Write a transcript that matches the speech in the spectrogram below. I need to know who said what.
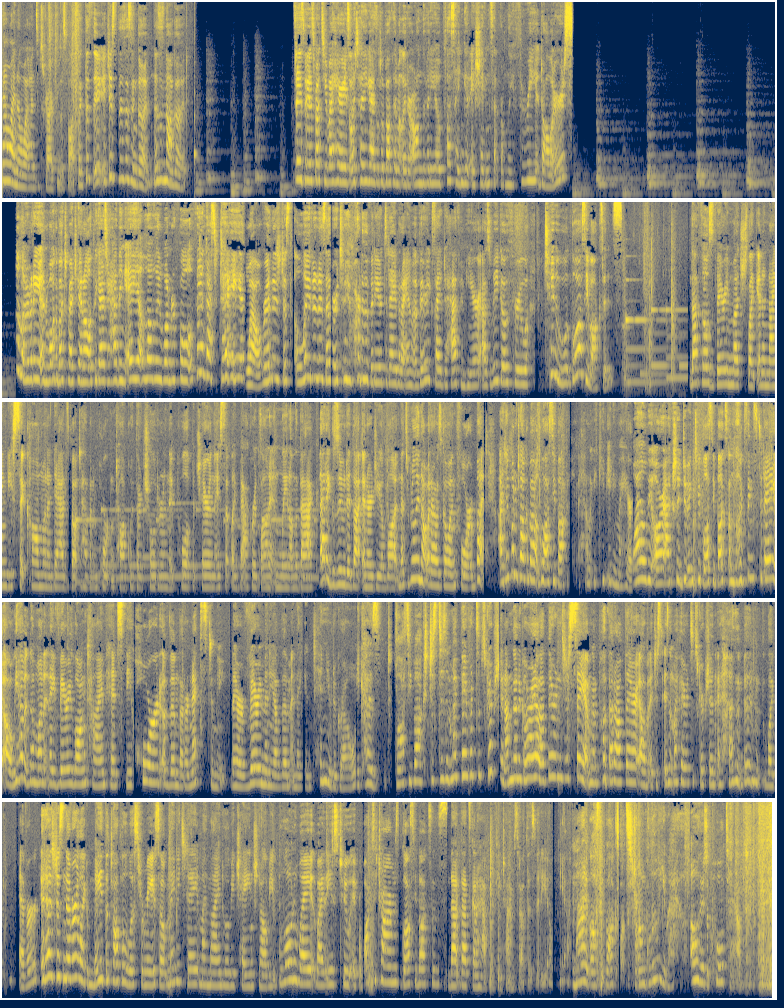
Speaker 1: now I know why I unsubscribed from this box. Like this, it, it just, this isn't good. This is not good. Today's video is brought to you by Harry's. I'll tell you guys a little about them later on in the video. Plus, I can get a shaving set for only $3. Hello everybody and welcome back to my channel. Hope you guys are having a lovely, wonderful, fantastic day. Wow, Ren is just elated as ever to be a part of the video today, but I am very excited to have him here as we go through two glossy boxes. That feels very much like in a 90s sitcom when a dad's about to have an important talk with their children and they pull up a chair and they sit like backwards on it and lean on the back. That exuded that energy a lot and that's really not what I was going for. But I did want to talk about Glossy Box. You keep eating my hair. While we are actually doing two Glossy Box unboxings today, oh, we haven't done one in a very long time, hence the horde of them that are next to me. There are very many of them and they continue to grow because Glossy Box just isn't my favorite subscription. I'm gonna go right out there and just say it. I'm gonna put that out there um, it just isn't my favorite subscription. It hasn't been like ever. It has just never like made the top of the list for me. So maybe today my mind will be changed and I'll be blown away by these two April BoxyCharms glossy boxes. That That's gonna happen times throughout this video. Yeah. My glossy box, what strong glue you have. Oh, there's a pull tab.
